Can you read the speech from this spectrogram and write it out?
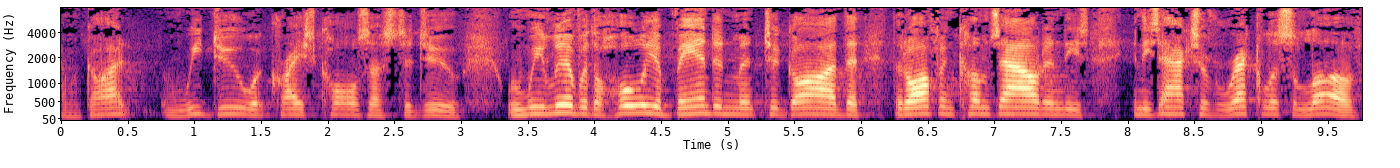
And when God, when we do what Christ calls us to do, when we live with a holy abandonment to God that, that often comes out in these, in these acts of reckless love,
